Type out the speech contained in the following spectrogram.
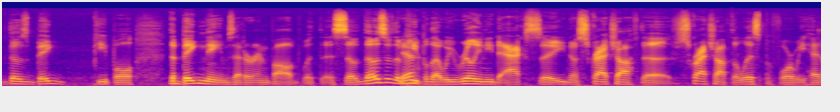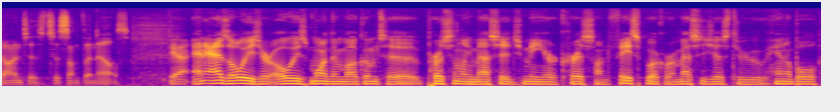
those big people, the big names that are involved with this. So those are the Yeah. people that we really need to act, uh, you know, scratch off the scratch off the list before we head on to, to something else. Yeah, and as always, you're always more than welcome to personally message me or Chris on Facebook or message us through Hannibal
